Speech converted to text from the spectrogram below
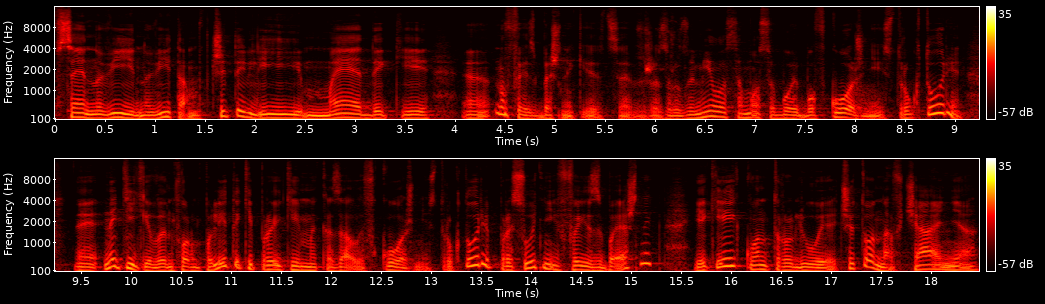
все нові і нові там вчителі, медики, е, ну, ФСБшники, це вже зрозуміло само собою, бо в кожній структурі, е, не тільки в інформполітики, про який ми казали, в кожній структурі присутній ФСБшник, який контролює чи то навчання,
